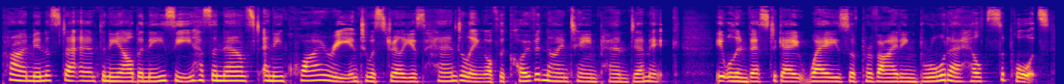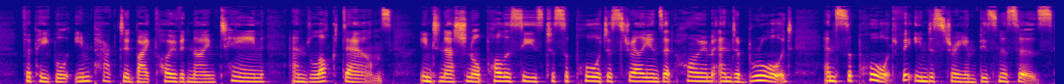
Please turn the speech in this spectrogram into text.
Prime Minister Anthony Albanese has announced an inquiry into Australia's handling of the COVID 19 pandemic. It will investigate ways of providing broader health supports for people impacted by COVID 19 and lockdowns, international policies to support Australians at home and abroad, and support for industry and businesses.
